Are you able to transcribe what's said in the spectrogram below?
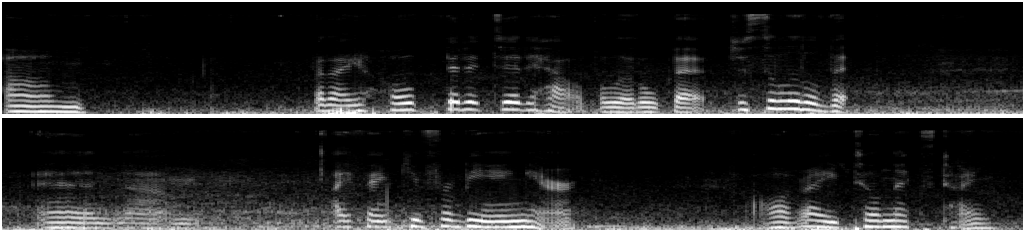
Um, but I hope that it did help a little bit, just a little bit. And um, I thank you for being here. All right, till next time.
